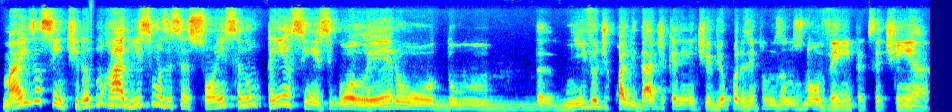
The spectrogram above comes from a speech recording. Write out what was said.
mas, assim, tirando raríssimas exceções, você não tem, assim, esse goleiro do, do, nível de qualidade que a gente viu, por exemplo, nos anos 90, que você tinha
